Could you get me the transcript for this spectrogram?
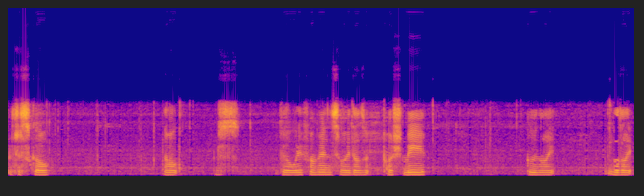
let's just go. No, just go away from him so he doesn't push me. Good night. Good night.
